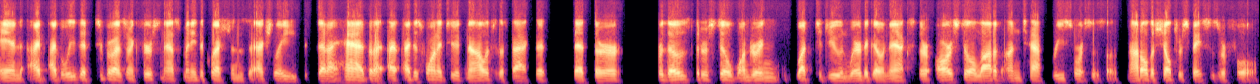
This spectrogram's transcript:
and I, I believe that Supervisor McPherson asked many of the questions actually that I had, but I, I just wanted to acknowledge the fact that that there, for those that are still wondering what to do and where to go next, there are still a lot of untapped resources. Not all the shelter spaces are full.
